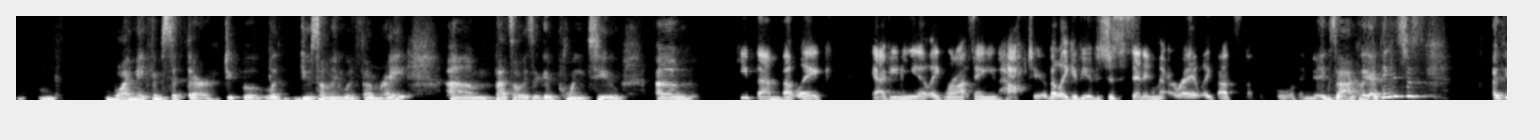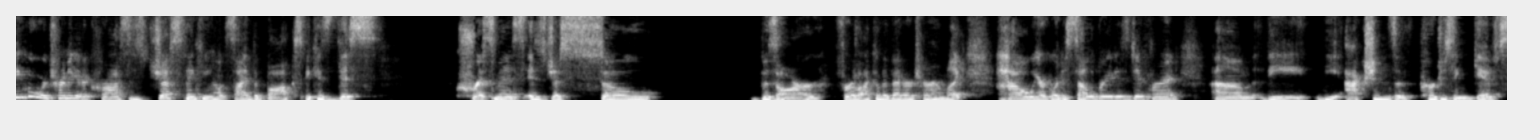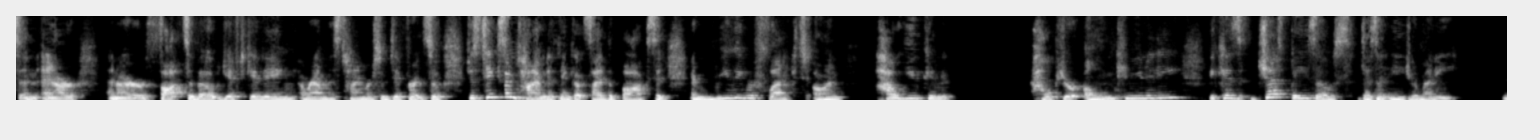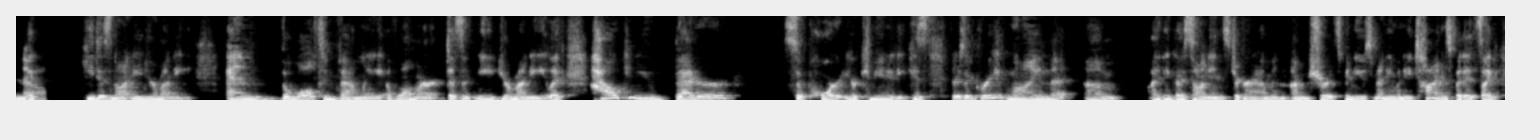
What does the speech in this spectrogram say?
why make them sit there? Do, like, do something with them right? Um, that's always a good point too. Um, keep them but like yeah if you need it like we're not saying you have to but like if it's just sitting there right? Like that's, that's a cool thing exactly. I think it's just i think what we're trying to get across is just thinking outside the box because this Christmas is just so bizarre for lack of a better term. Like how we are going to celebrate is different. Um, the the actions of purchasing gifts and, and our and our thoughts about gift giving around this time are so different. So just take some time to think outside the box and and really reflect on how you can help your own community because jeff bezos doesn't need your money. No. like, he does not need your money. And the Walton family of Walmart doesn't need your money. Like, how can you better support your community? Because there's a great line that um, I think I saw on Instagram, and I'm sure it's been used many, many times, but it's like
